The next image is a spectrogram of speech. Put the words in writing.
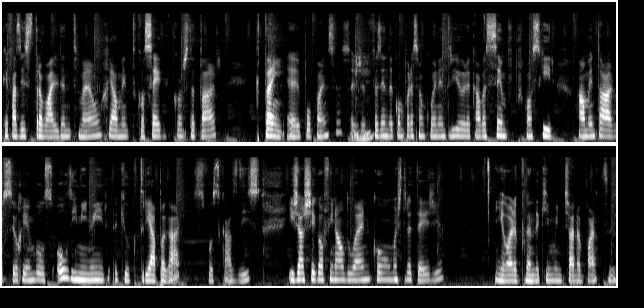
quem faz esse trabalho de antemão realmente consegue constatar que tem eh, poupança, ou seja, Uhum. fazendo a comparação com o ano anterior, acaba sempre por conseguir aumentar o seu reembolso ou diminuir aquilo que teria a pagar, se fosse caso disso, e já chega ao final do ano com uma estratégia. E agora, pegando aqui muito já na parte,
